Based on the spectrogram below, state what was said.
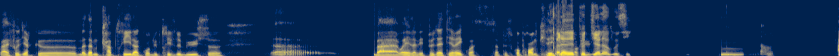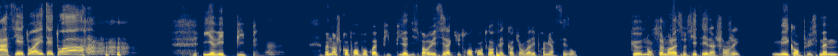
Bah, il faut dire que Madame Crabtree, la conductrice de bus, euh, euh, bah ouais, elle avait peu d'intérêt, quoi. Ça peut se comprendre qu'elle Elle avait peu de dialogue aussi. Assieds-toi et tais-toi Il y avait Pip. Maintenant, je comprends pourquoi Pip, il a disparu. Et c'est là que tu te rends compte qu'en fait, quand tu revois les premières saisons, que non seulement la société, elle a changé, mais qu'en plus, même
